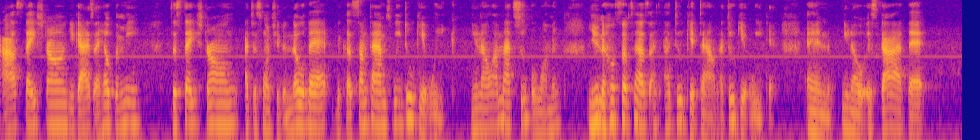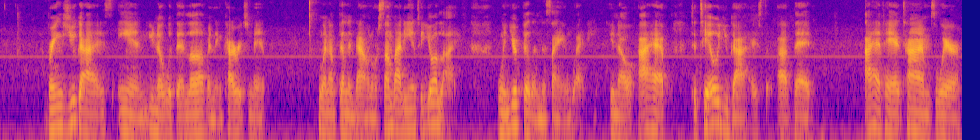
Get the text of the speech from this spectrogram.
I'll stay strong. You guys are helping me to stay strong. I just want you to know that because sometimes we do get weak. You know, I'm not superwoman. You know, sometimes I, I do get down. I do get weak. And, you know, it's God that brings you guys in, you know, with that love and encouragement when I'm feeling down or somebody into your life when you're feeling the same way. You know, I have to tell you guys uh, that I have had times where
